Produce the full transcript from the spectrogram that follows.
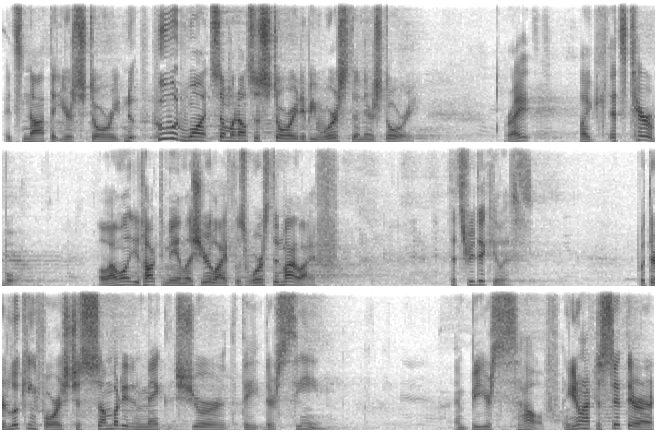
It's not that your story, who would want someone else's story to be worse than their story? Right? Like, that's terrible. Oh, I won't you talk to me unless your life was worse than my life. That's ridiculous. What they're looking for is just somebody to make sure that they, they're seen and be yourself. And you don't have to sit there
